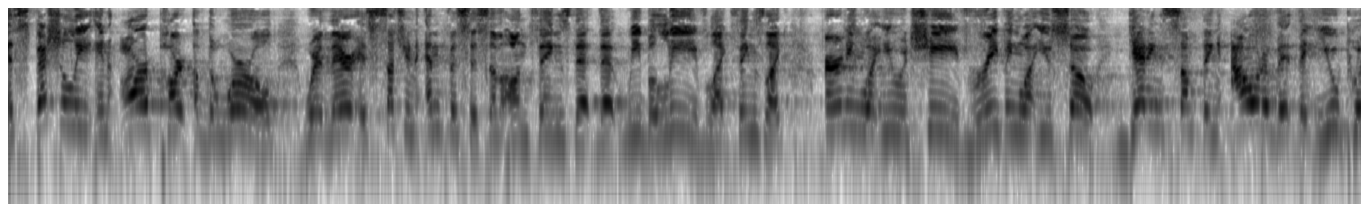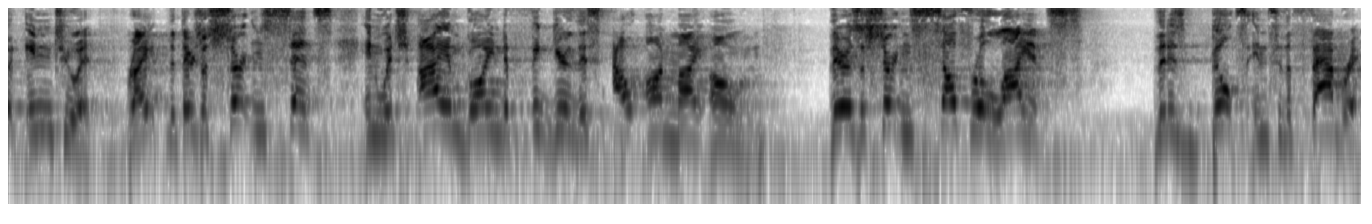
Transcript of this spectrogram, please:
especially in our part of the world where there is such an emphasis on things that, that we believe, like things like earning what you achieve, reaping what you sow, getting something out of it that you put into it right? That there's a certain sense in which I am going to figure this out on my own. There is a certain self reliance that is built into the fabric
